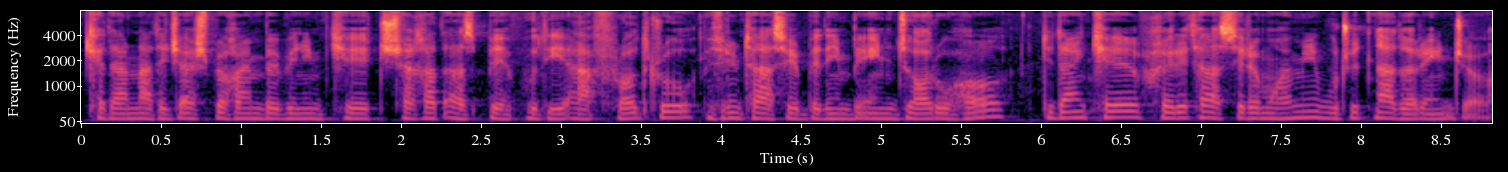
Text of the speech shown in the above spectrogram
که در نتیجهش بخوایم ببینیم که چقدر از بهبودی افراد رو می‌تونیم تاثیر بدیم به این داروها. دیدن که خیلی تاثیر مهمی وجود نداره اینجا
